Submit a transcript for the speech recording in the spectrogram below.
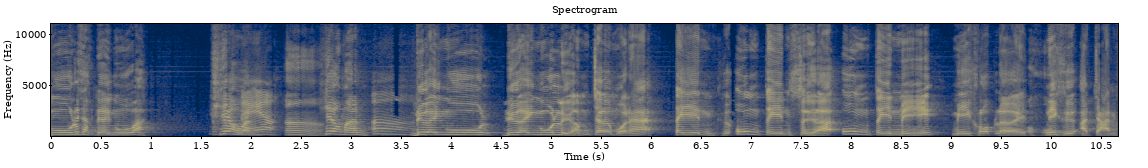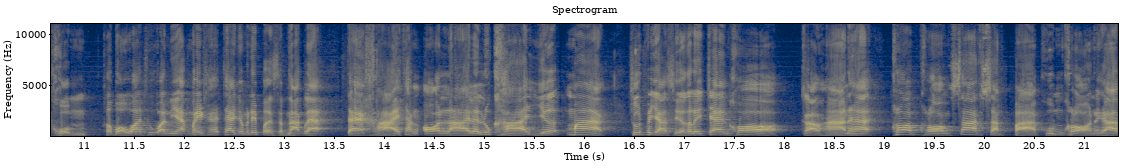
งูรู้จักเดือยงูป่ะ เที่ยวไหมันนอะเออ เที่ยวมันเออ เดือยงู เดือยงูเหลือมเจอหมดฮะ ตีนคืออุ้งตีนเสือ อุ้งตีนหมีมีครบเลย โอ้โห นี่คืออาจารย์คมเขาบอกว่าทุกวันนี้ไม่แทบจะไม่ได้เปิดสำนักแล้ว แต่ขายทางออนไลน์และลูกค้าเยอะมาก ชุดพญาเสือก็เลยแจ้งข้อกล่าวหานะฮะครอบครองซากสัตว์ป่าคุ้มครองนะครับ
